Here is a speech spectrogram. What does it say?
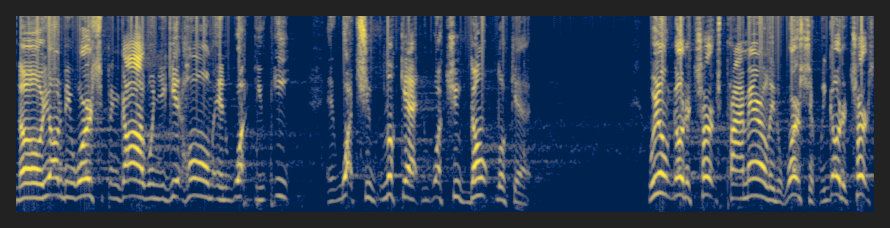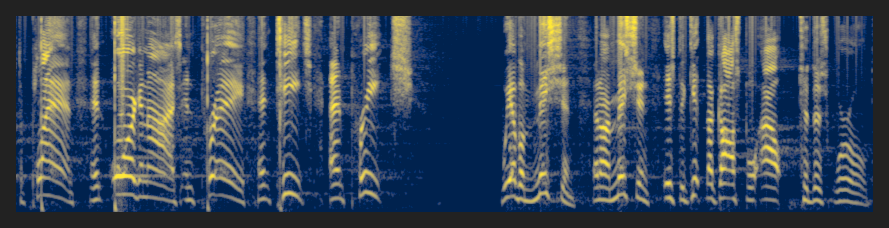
No, you ought to be worshiping God when you get home in what you eat and what you look at and what you don't look at. We don't go to church primarily to worship. We go to church to plan and organize and pray and teach and preach. We have a mission, and our mission is to get the gospel out to this world.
